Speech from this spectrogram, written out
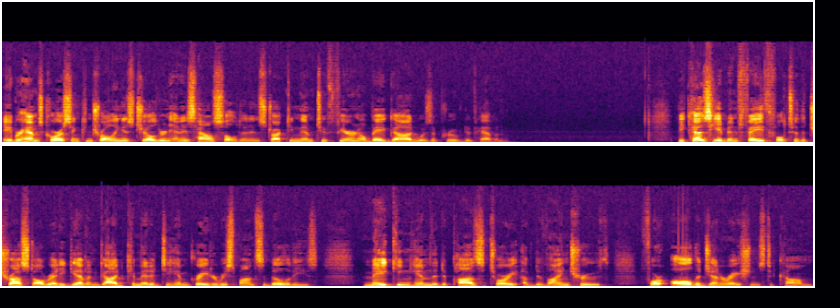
Abraham's course in controlling his children and his household and instructing them to fear and obey God was approved of heaven. Because he had been faithful to the trust already given, God committed to him greater responsibilities making him the depository of divine truth for all the generations to come.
